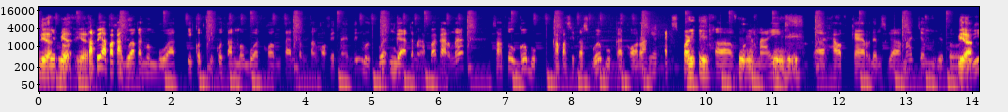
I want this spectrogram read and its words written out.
yeah, gitu. Yeah, yeah. Tapi apakah gue akan membuat ikut-ikutan membuat konten tentang COVID-19? Menurut gue enggak. Kenapa? Karena satu gue bu kapasitas gue bukan orang yang expert mm -hmm. uh, mengenai mm -hmm. uh, healthcare dan segala macam gitu yeah. jadi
